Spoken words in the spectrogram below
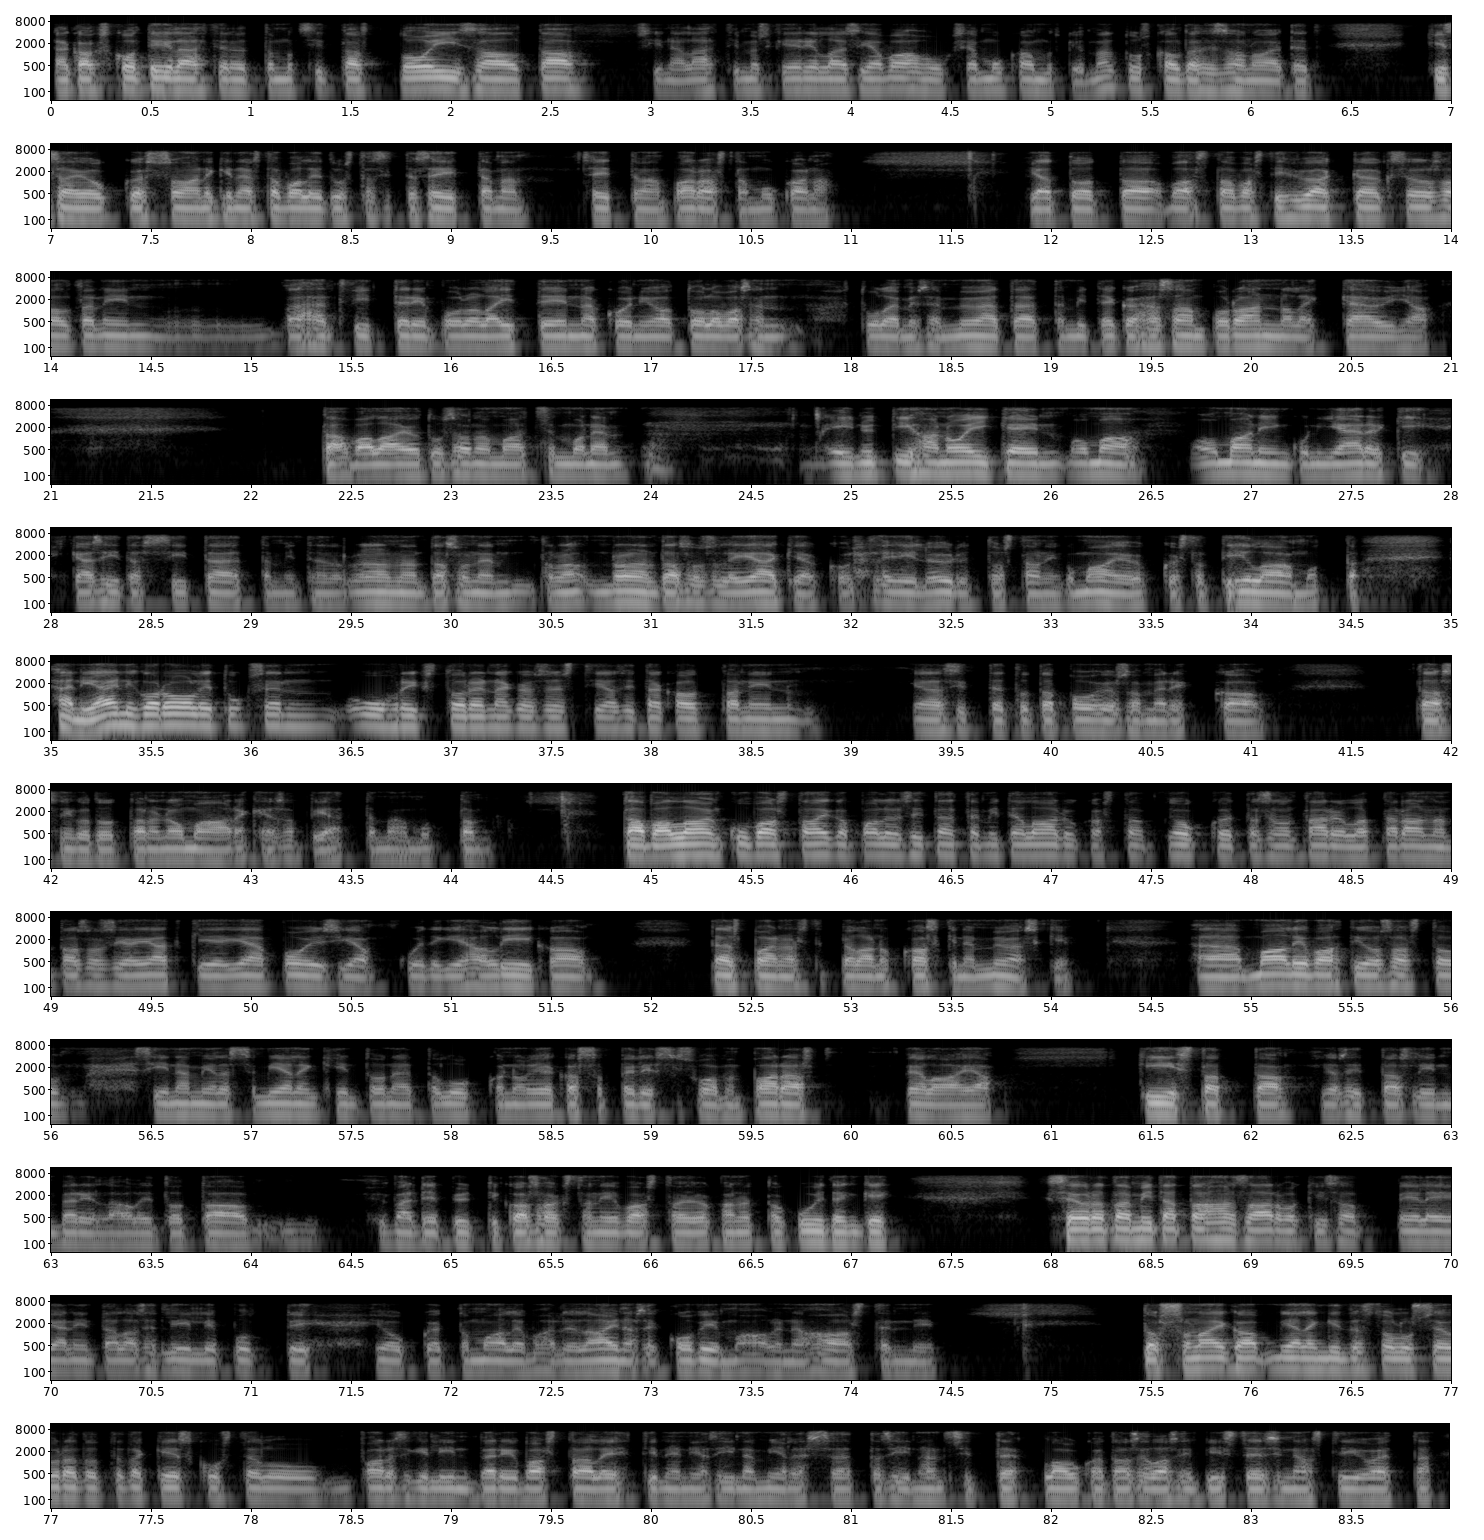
nämä kaksi kotiin lähtenyttä, mutta sitten taas toisaalta siinä lähti myöskin erilaisia vahvuuksia mukaan, mutta kyllä mä nyt uskaltaisin sanoa, että, että kisajoukkueessa on ainakin näistä valitusta sitten seitsemän, seitsemän parasta mukana. Ja tota, vastaavasti hyökkäyksen osalta, niin vähän Twitterin puolella itse ennakoin jo Tolvasen tulemisen myötä, että mitenköhän Sampo Rannalle käy, ja tavallaan joutuu sanomaan, että semmoinen ei nyt ihan oikein oma, oma niin kuin järki käsitä sitä, että miten rannan, tasoinen, rannan tasoiselle jääkiekkoille ei löydy tuosta niin maajoukkoista tilaa, mutta hän jäi niin roolituksen uhriksi todennäköisesti ja sitä kautta niin, ja sitten tota Pohjois-Amerikkaa taas niin kuin, tota, niin omaa arkeensa viettämään, mutta tavallaan kuvasta aika paljon sitä, että miten laadukasta joukkoa se on tarjolla, että rannan tasoisia jätkiä jää pois ja kuitenkin ihan liikaa täyspainoisesti pelannut Kaskinen myöskin. Maalivahtiosasto siinä mielessä mielenkiintoinen, että Lukkon oli ekassa pelissä Suomen paras pelaaja kiistatta, ja sitten taas Lindbergillä oli tota, hyvä debyytti Kasakstaniin vastaan, joka nyt on kuitenkin seurata mitä tahansa arvokisapelejä, niin tällaiset lilliputti joukkueet on maalivahdilla aina se kovin mahdollinen haaste, niin tuossa on aika mielenkiintoista ollut seurata tätä keskustelua, varsinkin Lindberg vastaa Lehtinen, ja siinä mielessä, että siinä nyt sitten laukataan sellaisiin pisteisiin asti jo, että,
